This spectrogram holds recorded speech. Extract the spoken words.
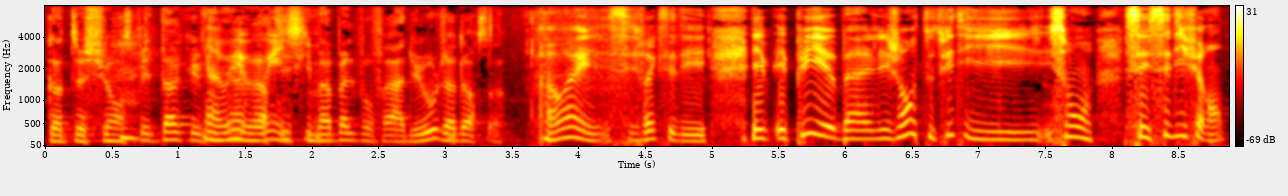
Quand je suis en spectacle et qu'il Ah y a un oui, oui. artiste qui m'appelle pour faire un duo, j'adore ça. Ah ouais, c'est vrai que c'est des. Et, et puis euh, ben, les gens tout de suite ils, ils sont, c'est différent.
